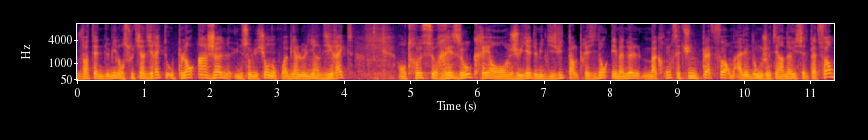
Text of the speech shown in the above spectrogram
vingtaine de mille en soutien direct au plan Un jeune, une solution. Donc on voit bien le lien direct entre ce réseau créé en juillet 2018 par le président Emmanuel Macron. C'est une plateforme. Allez donc jeter un œil sur cette plateforme.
